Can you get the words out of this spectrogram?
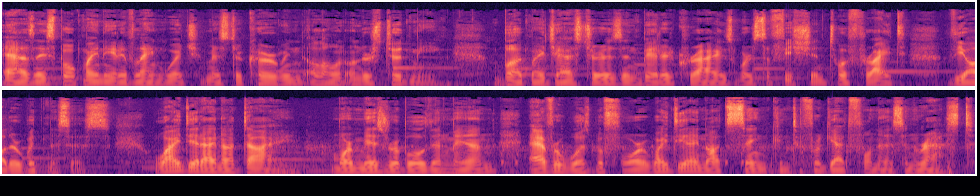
as I spoke my native language, Mr. Kirwin alone understood me, but my gestures and bitter cries were sufficient to affright the other witnesses. Why did I not die? More miserable than man ever was before, why did I not sink into forgetfulness and rest?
